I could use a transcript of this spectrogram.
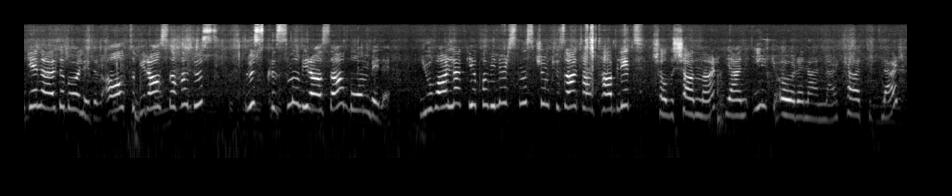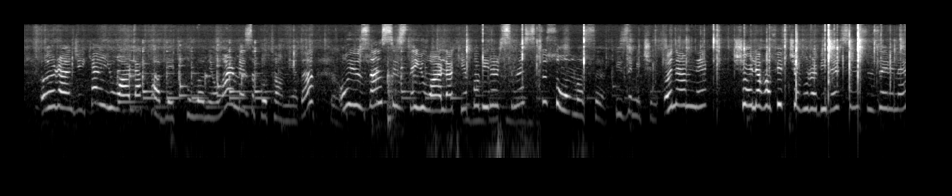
Bu genelde böyledir. Altı biraz daha düz, üst kısmı biraz daha bombeli. Yuvarlak yapabilirsiniz çünkü zaten tablet çalışanlar yani ilk öğrenenler, katipler öğrenciyken yuvarlak tablet kullanıyorlar Mezopotamya'da. O yüzden siz de yuvarlak yapabilirsiniz. Süs olması bizim için önemli. Şöyle hafifçe vurabilirsiniz üzerine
